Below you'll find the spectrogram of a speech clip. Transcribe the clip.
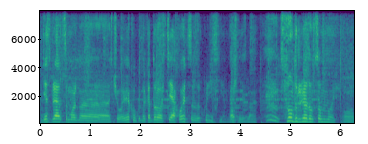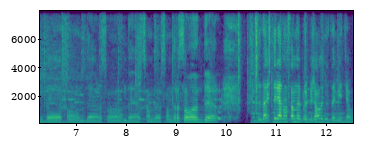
Где спрятаться можно человеку, на которого все охотятся в закулисье? Даже не знаю. Сондер рядом со мной. Сондер, Сондер, Сондер, Сондер, Сондер, Сондер. Ты знаешь, ты рядом со мной пробежал и не заметил.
